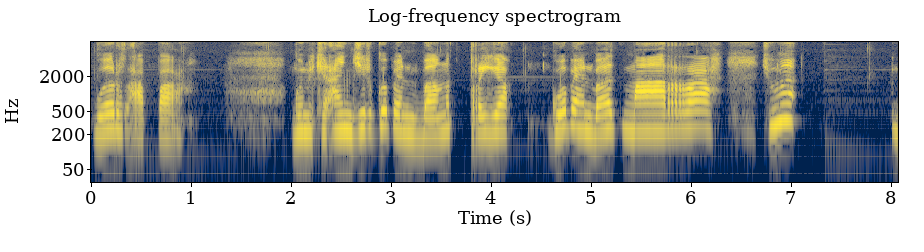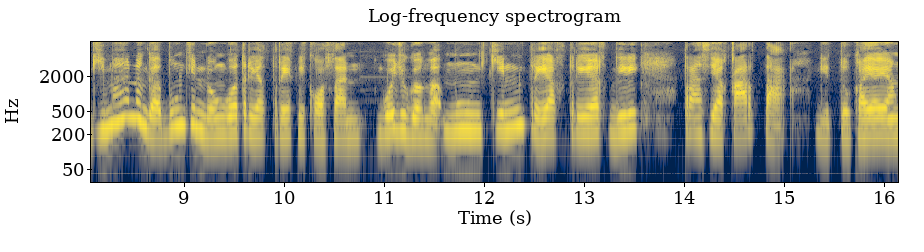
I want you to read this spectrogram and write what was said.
gue harus apa? Gue mikir anjir gue pengen banget teriak. Gue pengen banget marah. Cuma gimana? Nggak mungkin dong gue teriak-teriak di kosan. Gue juga nggak mungkin teriak-teriak di Transjakarta gitu. Kayak yang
